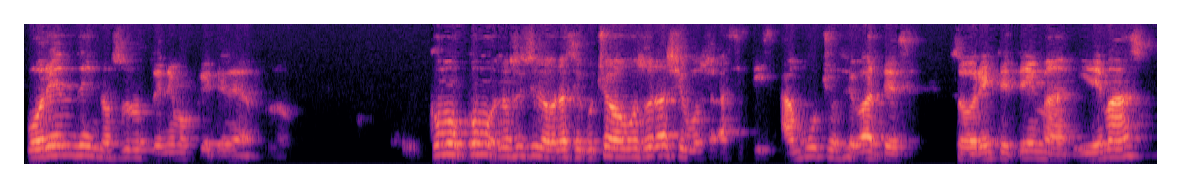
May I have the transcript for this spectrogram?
Por ende, nosotros tenemos que tenerlo. ¿Cómo, cómo, no sé si lo habrás escuchado vos, Horacio, vos asistís a muchos debates sobre este tema y demás,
